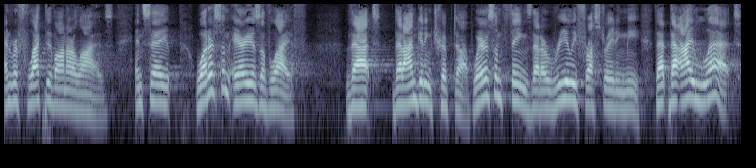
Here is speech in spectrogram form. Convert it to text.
and reflective on our lives and say, what are some areas of life that, that I'm getting tripped up? Where are some things that are really frustrating me that, that I let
